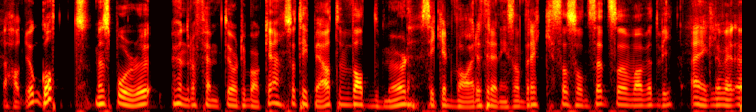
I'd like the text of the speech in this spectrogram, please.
Det hadde jo gått. Men spoler du 150 år tilbake, så tipper jeg at vadmøl sikkert var et treningsantrekk. Så sånn sett, så hva vet vi? Egentlig, vet du,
